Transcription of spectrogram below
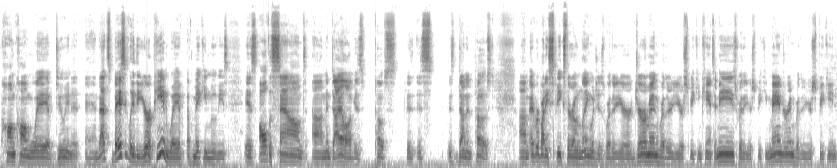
Hong Kong way of doing it, and that's basically the European way of, of making movies. Is all the sound um, and dialogue is post is, is is done in post. Um, everybody speaks their own languages, whether you're German, whether you're speaking Cantonese, whether you're speaking Mandarin, whether you're speaking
